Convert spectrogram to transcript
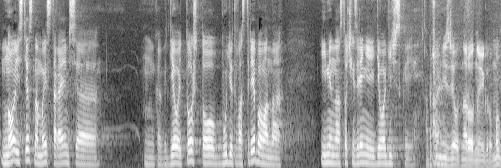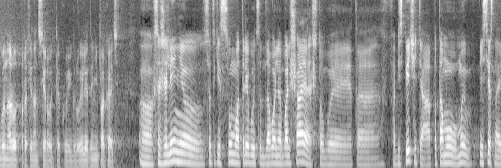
Но, естественно, мы стараемся как, делать то, что будет востребовано именно с точки зрения идеологической. А почему а... не сделать народную игру? Мог бы народ профинансировать такую игру, или это не покатит? Э, к сожалению, все-таки сумма требуется довольно большая, чтобы это обеспечить, а потому мы, естественно,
